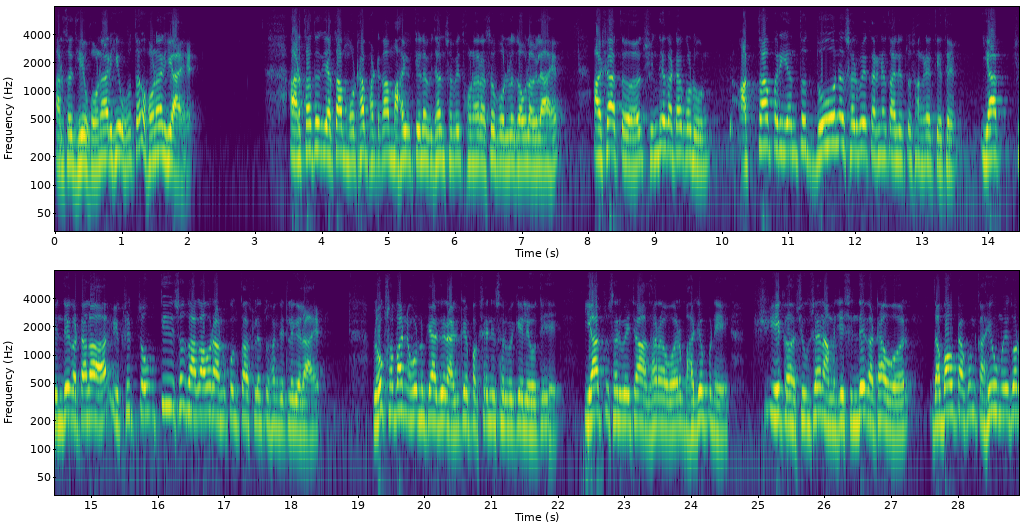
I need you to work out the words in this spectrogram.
अर्थात हे होणारही होतं होणारही आहे. अर्थातच याचा मोठा फटका महायुतीला विधानसभेत होणार असं बोललं जाऊ लागलं आहे. अशातच शिंदे गटाकडून आत्तापर्यंत दोन सर्वे करण्यात आल्याचं सांगण्यात येत आहे यात शिंदे गटाला एकशे चौतीस जागावर अनुकूलता असल्याचं सांगितलं गेलं आहे. लोकसभा निवडणुकीआधी राजकीय पक्षांनी सर्वे केले होते. याच सर्वेच्या आधारावर भाजपने एक शिवसेना म्हणजे शिंदे गटावर दबाव टाकून काही उमेदवार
